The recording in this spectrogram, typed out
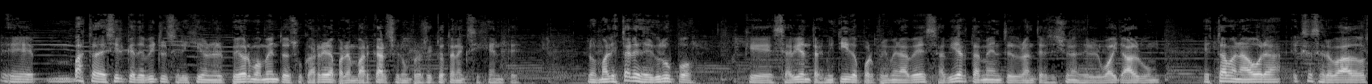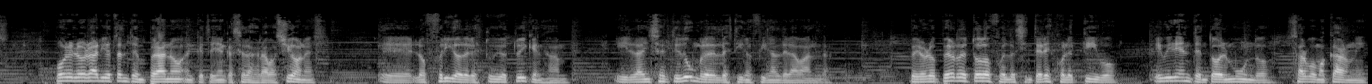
Eh, basta decir que The Beatles eligieron el peor momento de su carrera para embarcarse en un proyecto tan exigente. Los malestares del grupo, que se habían transmitido por primera vez abiertamente durante las sesiones del White Album, estaban ahora exacerbados por el horario tan temprano en que tenían que hacer las grabaciones, eh, lo frío del estudio Twickenham y la incertidumbre del destino final de la banda. Pero lo peor de todo fue el desinterés colectivo, evidente en todo el mundo, salvo McCartney,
